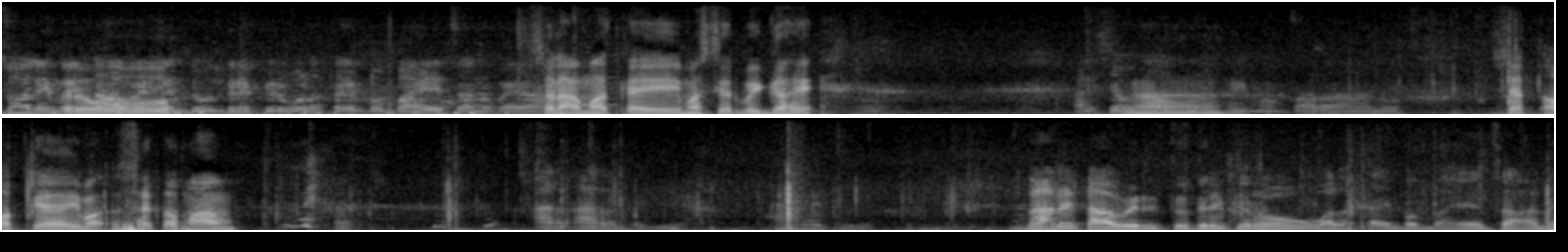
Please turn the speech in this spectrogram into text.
Actually, may Pero- tower yan doon dre, pero wala tayong pambayad sa ano kaya. Salamat kay Master Bugahe. Ari shout out Ah. lang kay ma'am para ano. Shout out kay Ma- shout out ma'am. Ar-aran lagi. Nanay tower dito dre pero wala tayong pambayad sa ano,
